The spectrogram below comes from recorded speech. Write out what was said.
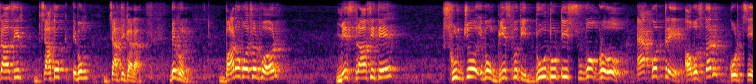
রাশির জাতক এবং জাতিকারা। দেখুন, বারো বছর পর মেষ রাশিতে সূর্য এবং বৃহস্পতি দু দুটি শুভ গ্রহ একত্রে অবস্থান করছে।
